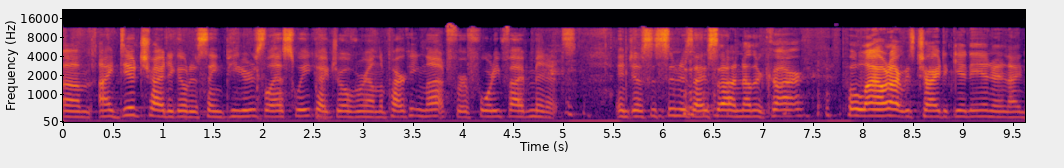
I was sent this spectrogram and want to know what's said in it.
Um, I did try to go to St. Peter's last week. I drove around the parking lot for 45 minutes. And just as soon as I saw another car pull out, I was trying to get in, and I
